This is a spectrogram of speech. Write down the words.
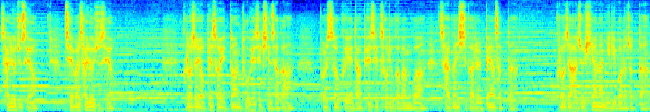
살려주세요. 제발 살려주세요. 그러자 옆에 서 있던 두 회색 신사가 벌써 그의 납회색 서류 가방과 작은 시가를 빼앗았다. 그러자 아주 희한한 일이 벌어졌다.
